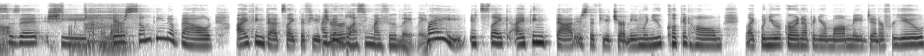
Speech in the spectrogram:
Blesses it. She what I'm talking there's something about. I think that's like the future. I've been blessing my food lately. Right. It's like, I think that is the future. I mean, when you cook at home, like when you were growing up and your mom made dinner for you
